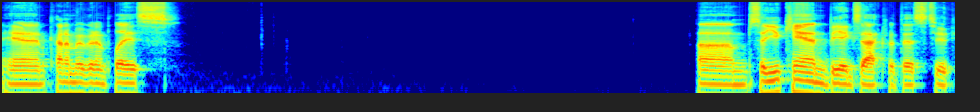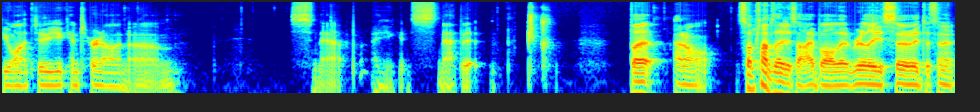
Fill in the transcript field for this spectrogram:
And kind of move it in place. Um, so you can be exact with this too if you want to. You can turn on um, snap and you can snap it. But I don't sometimes I just eyeball it really so it doesn't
